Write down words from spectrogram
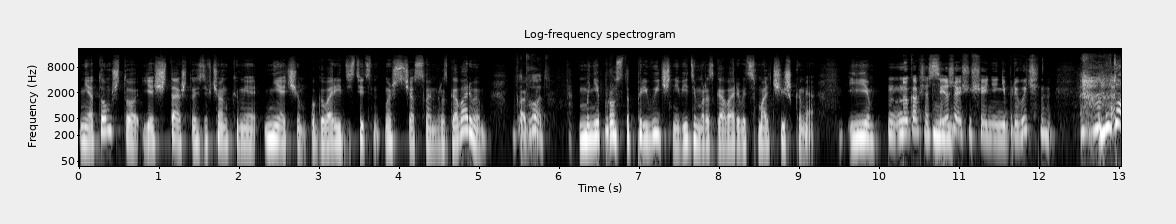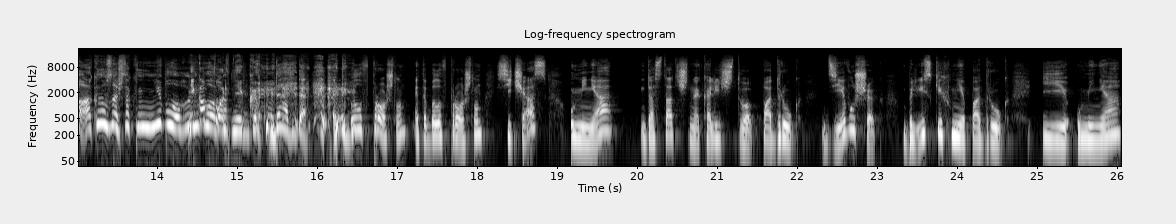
не о том, что я считаю, что с девчонками не о чем поговорить, действительно, мы же сейчас с вами разговариваем. Вот, вот. Мне просто привычнее, видимо, разговаривать с мальчишками. И... Ну, как сейчас, свежие ощущения, непривычные? Ну так, ну, знаешь, так неплохо. Некомфортненько. Да, да, да. Это было в прошлом, это было в прошлом. Сейчас у меня достаточное количество подруг девушек, близких мне подруг, и у меня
